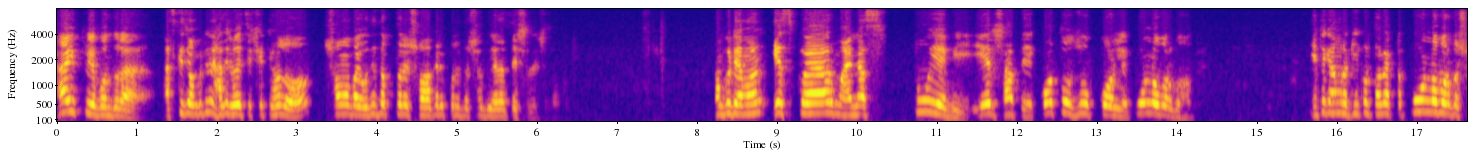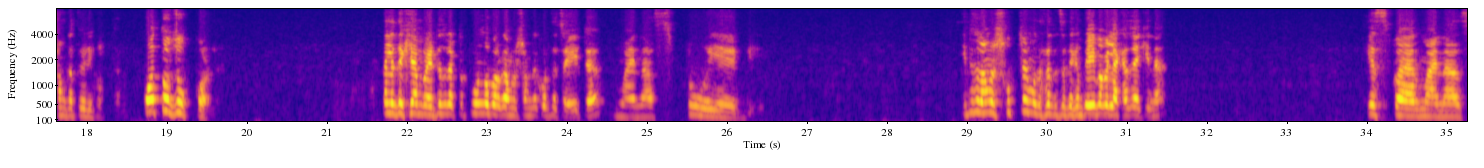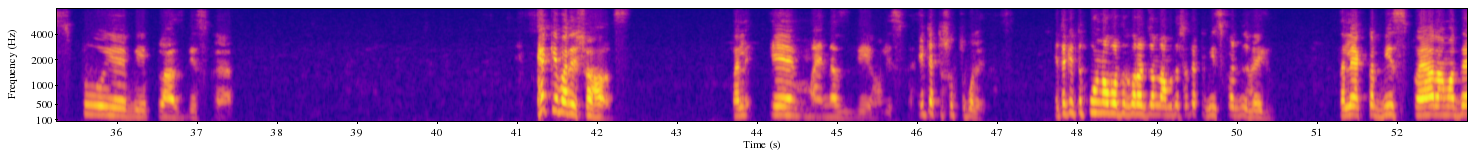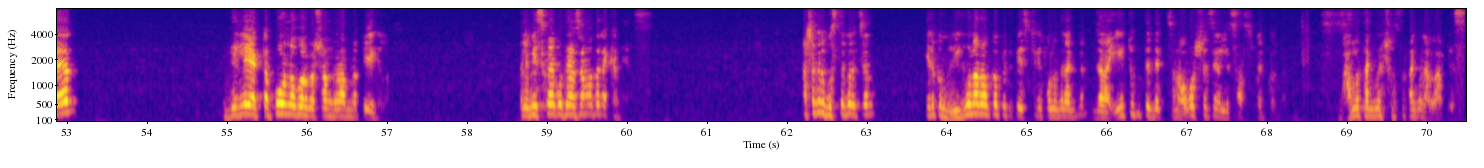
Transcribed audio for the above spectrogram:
High, প্রিয় বন্ধুরা, আজকে যে অঙ্কটি হাজির হয়েছে সেটি হলো সমবায় অধিদপ্তরের সহকারী পরিদর্শক দুই হাজার তেইশ সালের অঙ্কটি। অঙ্কটি এমন A square minus two A B এর সাথে কত যোগ করলে পূর্ণবর্গ হবে? এটাকে আমরা কি করতে হবে? একটা পূর্ণবর্গ সংখ্যা তৈরি করতে হবে। কত যোগ করলে? তাহলে দেখি আমরা, এটা যদি একটা পূর্ণবর্গ আমরা সংখ্যা করতে চাই, এটা মাইনাস টু এ বি এটা যদি আমরা সূত্রের মধ্যে ফেলতে চাই, দেখেন তো এইভাবে লেখা যায় কিনা। A square minus two A B plus B square একেবারে সহজ। তাহলে A minus B whole square এটা একটা সূত্র পড়ে এটাকে একটা পূর্ণবর্ত করার জন্য আমাদের সাথে একটা বি স্কোয়ার দিলে হয়ে গেল। তাহলে একটা বি স্কোয়ার আমাদের দিলে একটা পূর্ণবর্গ সংখ্যা আমরা পেয়ে গেলাম। তাহলে বি স্কোয়ার কোথায় আছে আমাদের? এখানে আছে। আশা করি বুঝতে পেরেছেন। এরকম রেগুলার অঙ্ক পেজটিকে ফলো রাখবেন। যারা ইউটিউবতে দেখছেন, অবশ্যই চ্যানেলটি সাবস্ক্রাইব করবেন। ভালো থাকবেন, সুস্থ থাকবেন, আল্লাহ হাফেজ।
